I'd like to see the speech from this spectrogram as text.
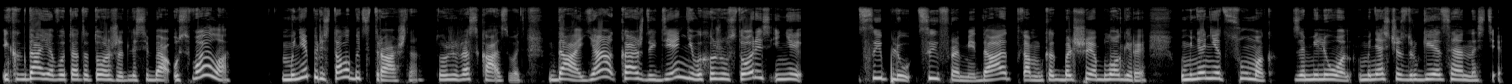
И когда я вот это тоже для себя усвоила, мне перестало быть страшно тоже рассказывать. Да, я каждый день не выхожу в сторис и не сыплю цифрами, да, там, как большие блогеры. У меня нет сумок за миллион, у меня сейчас другие ценности.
